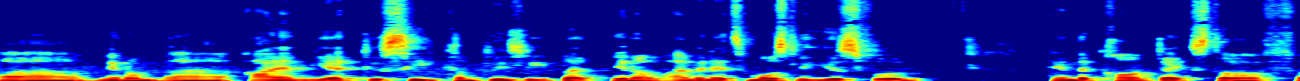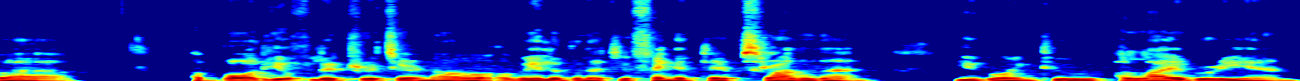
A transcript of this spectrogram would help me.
Uh, you know uh, i am yet to see completely but you know i mean it's mostly useful in the context of uh, a body of literature now available at your fingertips rather than you going to a library and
